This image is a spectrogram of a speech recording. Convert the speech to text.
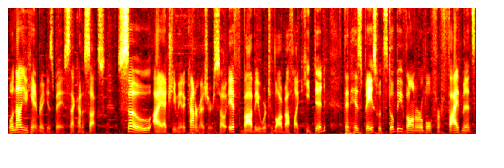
well, now you can't break his base. That kind of sucks. So I actually made a countermeasure. So if Bobby were to log off like he did, then his base would still be vulnerable for 5 minutes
